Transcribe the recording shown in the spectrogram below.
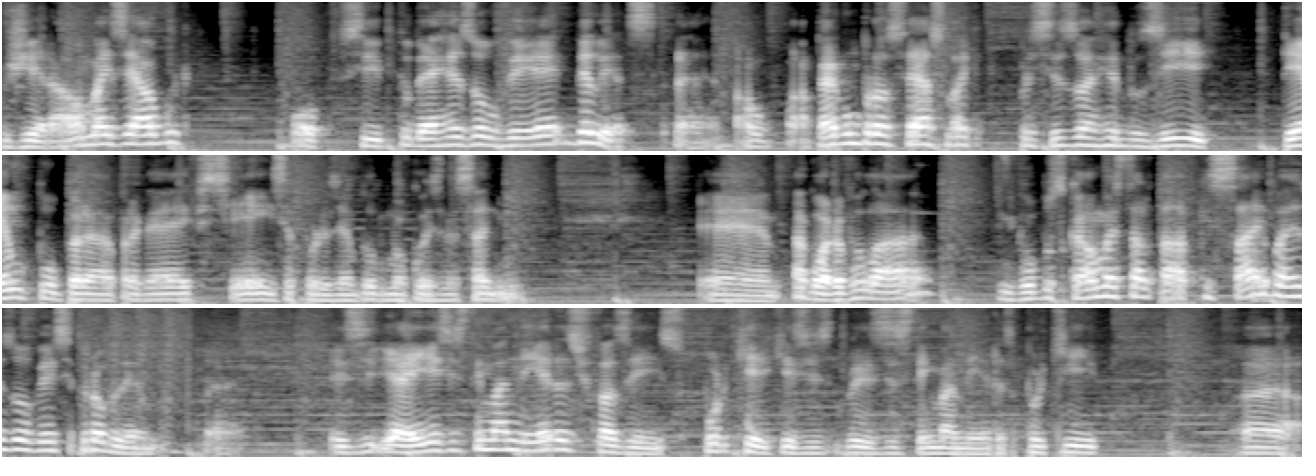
geral, mas é algo que, pô, se puder resolver, beleza. É, pega um processo lá que precisa reduzir tempo para ganhar eficiência, por exemplo, alguma coisa nessa linha. É, agora eu vou lá e vou buscar uma startup que saiba resolver esse problema. Né? E aí existem maneiras de fazer isso. Por que, que existem maneiras? Porque uh,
